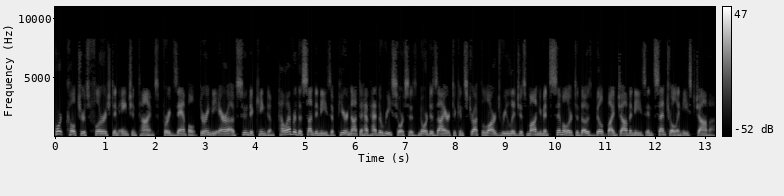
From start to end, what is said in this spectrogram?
Court cultures flourished in ancient times, for example, during the era of Sunda kingdom, however the Sundanese appear not to have had the resources nor desire to construct large religious monuments similar to those built by Javanese in Central and East Java.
